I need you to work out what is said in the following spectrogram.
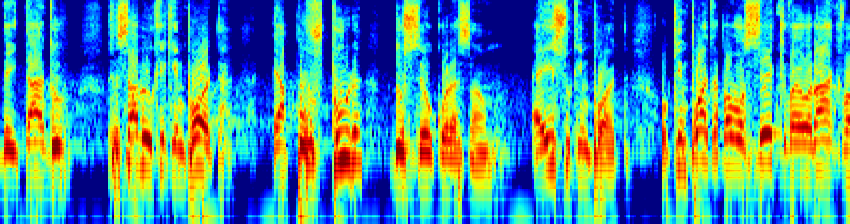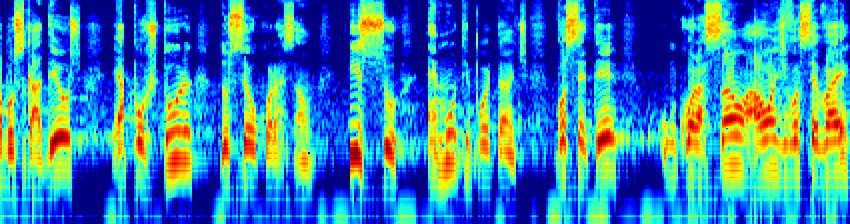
deitado. Você sabe o que, que importa? É a postura do seu coração. É isso que importa. O que importa para você que vai orar, que vai buscar Deus, é a postura do seu coração. Isso é muito importante. Você ter um coração aonde você vai,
